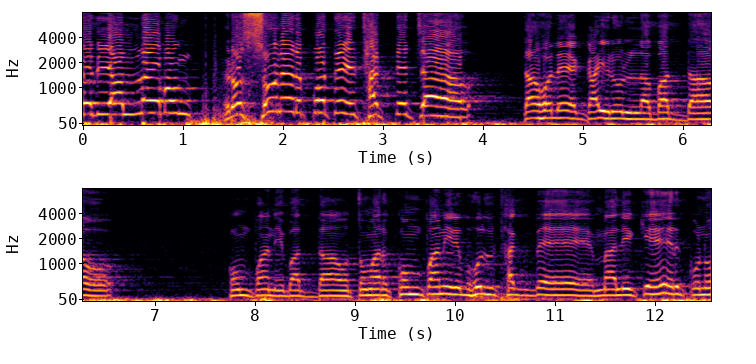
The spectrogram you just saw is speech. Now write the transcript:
যদি আল্লাহ এবং রসুলের পথে থাকতে চাও, তাহলে গাইরুল্লাহ বাদ দাও। কোম্পানি বাদ দাও, তোমার কোম্পানির ভুল থাকবে, মালিকের কোনো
